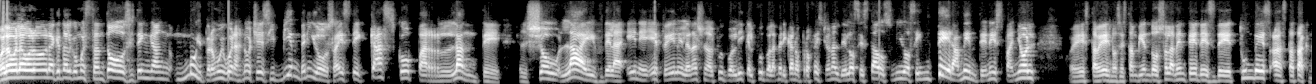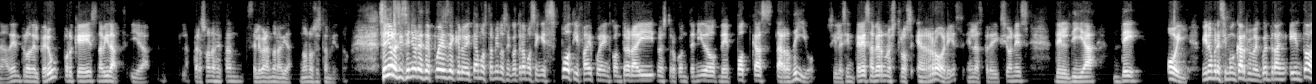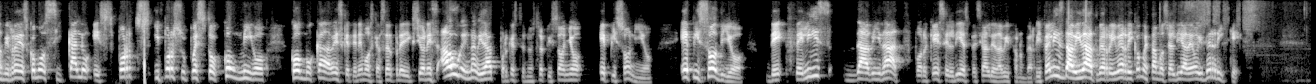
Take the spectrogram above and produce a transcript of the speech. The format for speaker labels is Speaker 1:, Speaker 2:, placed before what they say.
Speaker 1: Hola, hola, hola, hola, ¿qué tal? ¿Cómo están todos? Y tengan muy, pero muy buenas noches y bienvenidos a este casco parlante, el show live de la NFL, la National Football League, el fútbol americano profesional de los Estados Unidos, enteramente en español. Esta vez nos están viendo solamente desde Tumbes hasta Tacna, dentro del Perú, porque es Navidad y ya las personas están celebrando Navidad, no nos están viendo. Señoras y señores, después de que lo editamos, también nos encontramos en Spotify. Pueden encontrar ahí nuestro contenido de podcast tardío, si les interesa ver nuestros errores en las predicciones del día de hoy. Mi nombre es Simón Carpio, me encuentran en todas mis redes como Cicalo Sports y por supuesto conmigo, como cada vez que tenemos que hacer predicciones, aún en Navidad, porque este es nuestro episodio, episodio, episodio de Feliz Navidad, porque es el día especial de David Thornberry. Feliz Navidad, Berry Berry. ¿Cómo estamos el día de hoy? Berry, ¿qué?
